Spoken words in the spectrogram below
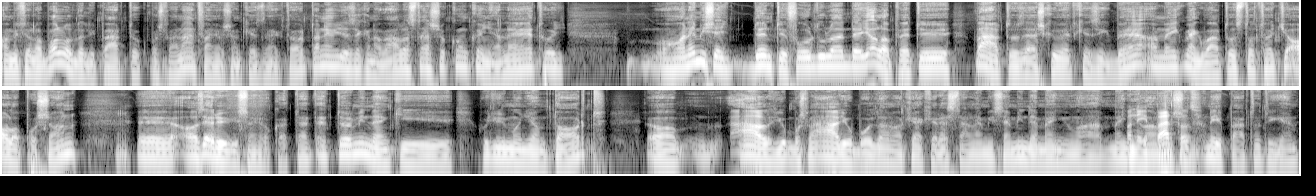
amitől a baloldali pártok most már látványosan kezdenek tartani, hogy ezeken a választásokon könnyen lehet, hogy ha nem is egy döntő fordulat, de egy alapvető változás következik be, amelyik megváltoztathatja alaposan az erőviszonyokat. Tehát ettől mindenki, hogy úgy mondjam, tart, a áll, most már áll jobb oldalnak kell keresztelnem, hiszen minden megnyilván, A néppártot? A néppártot, igen.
